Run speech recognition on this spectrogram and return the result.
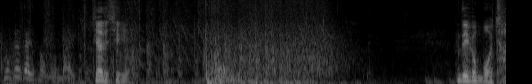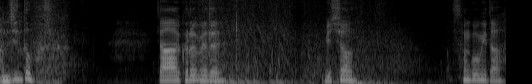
포켓까지 성공 나이스. 제아드 치기 근데 이거 뭐 전진도 못하고 자 그러면은 미션 성공이다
